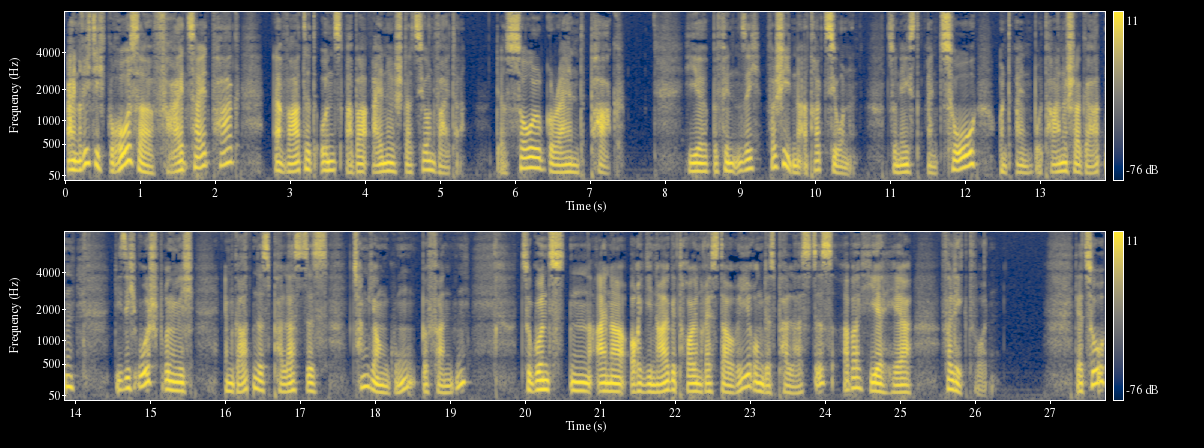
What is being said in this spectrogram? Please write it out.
Ein richtig großer Freizeitpark erwartet uns aber eine Station weiter, der Seoul Grand Park. Hier befinden sich verschiedene Attraktionen. Zunächst ein Zoo und ein botanischer Garten, die sich ursprünglich im Garten des Palastes Changyonggung befanden, zugunsten einer originalgetreuen Restaurierung des Palastes aber hierher verlegt wurden. Der Zoo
